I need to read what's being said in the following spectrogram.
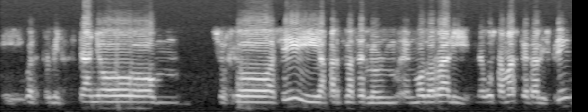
y bueno, pues mira, este año mm, surgió así y aparte de hacerlo en, modo rally, me gusta más que rally sprint.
